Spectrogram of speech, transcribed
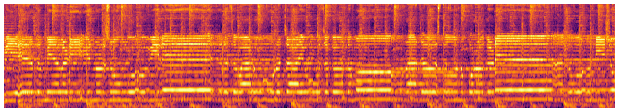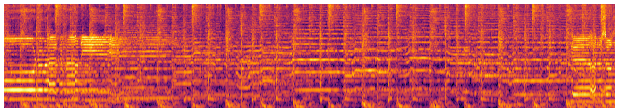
વેદ મેલડી નરસુંગો વીરે રજવાડું રચાયું જગતમાં રાજસ્થાન પરગણે. કે હર્ષન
